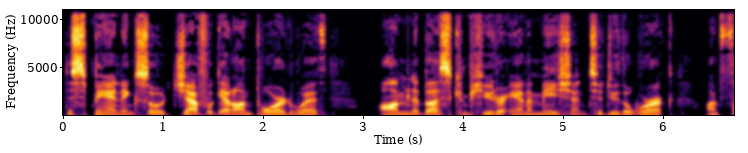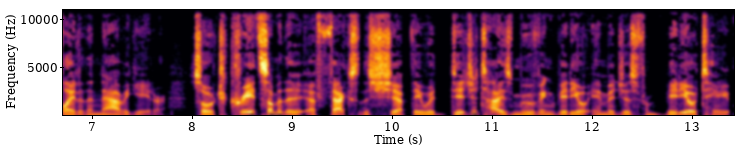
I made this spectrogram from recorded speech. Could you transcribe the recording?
disbanding, so Jeff would get on board with Omnibus Computer Animation to do the work on Flight of the Navigator. So to create some of the effects of the ship, they would digitize moving video images from videotape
